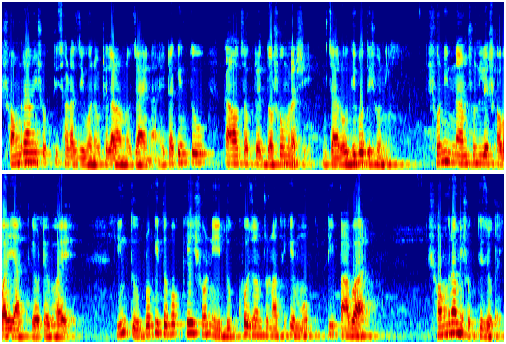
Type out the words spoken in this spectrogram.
সংগ্রামী শক্তি ছাড়া জীবনে উঠে দাঁড়ানো যায় না। এটা কিন্তু কালচক্রের দশম রাশি, যার অধিপতি শনি। শনির নাম শুনলে সবাই আটকে ওঠে ভয়ে। কিন্তু প্রকৃতপক্ষেই শনি দুঃখ যন্ত্রণা থেকে মুক্তি পাবার সংগ্রামী শক্তি যোগায়।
